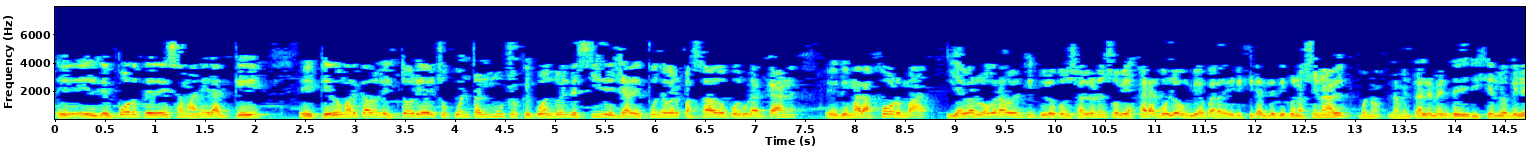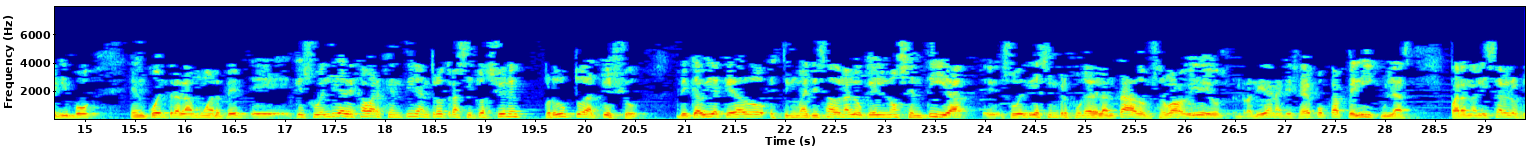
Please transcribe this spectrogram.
el deporte de esa manera que eh, quedó marcado en la historia. De hecho, cuentan muchos que cuando él decide, ya después de haber pasado por Huracán eh, de mala forma y haber logrado el título con San Lorenzo, viajar a Colombia para dirigir Atlético Nacional, bueno, lamentablemente dirigiendo aquel equipo, encuentra la muerte, eh, que su día dejaba Argentina, entre otras situaciones, producto de aquello de que había quedado estigmatizado en algo que él no sentía. Eh, Subeldía siempre fue un adelantado, observaba videos, en realidad en aquella época películas, para analizar a los Claro,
